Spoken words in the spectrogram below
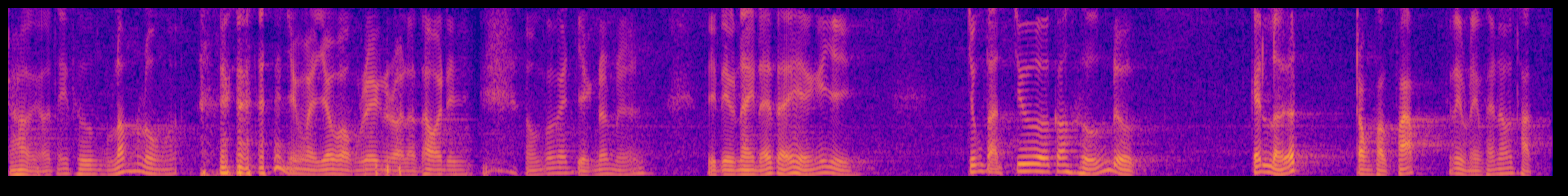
trời ơi, thấy thương lắm luôn á. Nhưng mà vô phòng riêng rồi là thôi đi, không có cái chuyện đó nữa. Thì điều này để thể hiện cái gì? Chúng ta chưa có hưởng được cái lợi ích trong phật pháp. Cái điều này phải nói thật.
